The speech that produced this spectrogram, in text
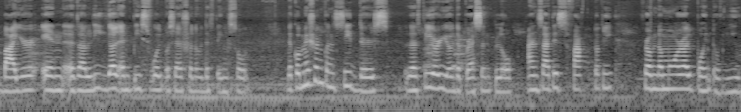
buyer in the legal and peaceful possession of the thing sold. The Commission considers the theory of the present law unsatisfactory from the moral point of view.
